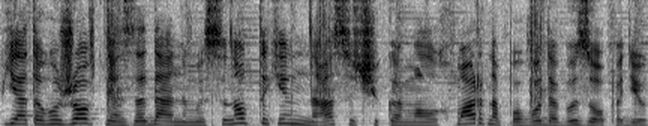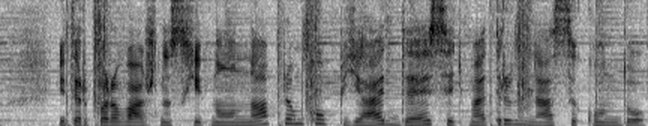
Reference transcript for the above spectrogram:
5 жовтня, за даними синоптиків, нас очікує малохмарна погода без опадів. Вітер переважно східного напрямку 5-10 метрів на секунду.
